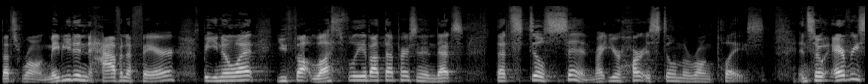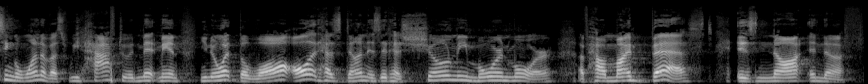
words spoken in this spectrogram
That's wrong. Maybe you didn't have an affair, but you know what? You thought lustfully about that person, and that's, that's still sin, right? Your heart is still in the wrong place. And so every single one of us, we have to admit, man, you know what? The law, all it has done is it has shown me more and more of how my best is not enough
